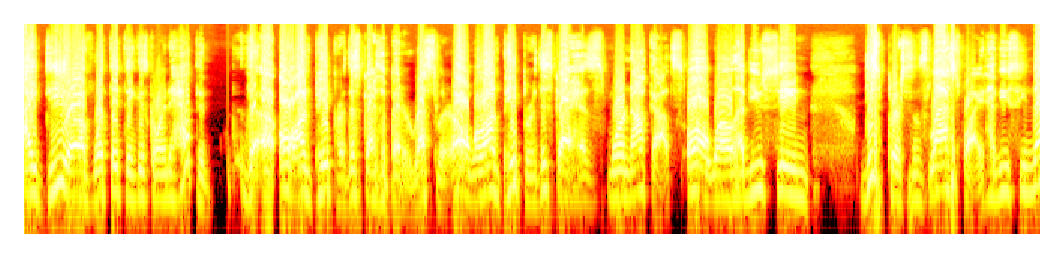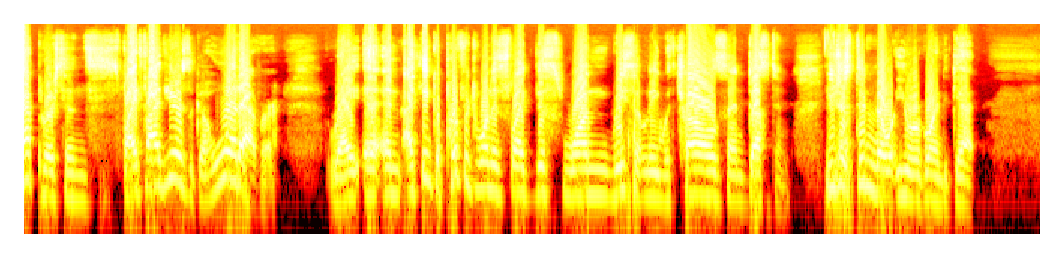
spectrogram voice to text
idea of what they think is going to happen. The, uh, oh, on paper, this guy's a better wrestler. Oh, well, on paper, this guy has more knockouts. Oh, well, have you seen this person's last fight? Have you seen that person's fight five years ago? Whatever. Right. And, and I think a perfect one is like this one recently with Charles and Dustin. You Yeah. just didn't know what you were going to get.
